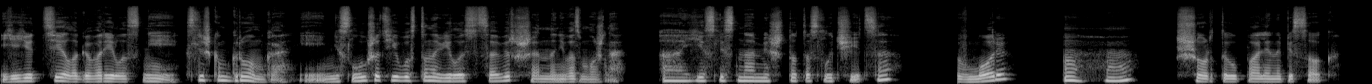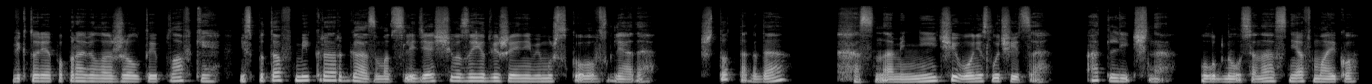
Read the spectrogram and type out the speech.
Её тело говорило с ней слишком громко, и не слушать его становилось совершенно невозможно. «А если с нами что-то случится?» «В море?» «Ага». Шорты упали на песок. Виктория поправила желтые плавки, испытав микрооргазм от следящего за ее движениями мужского взгляда. «Что тогда?» «А с нами ничего не случится». «Отлично», – улыбнулась она, сняв майку.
